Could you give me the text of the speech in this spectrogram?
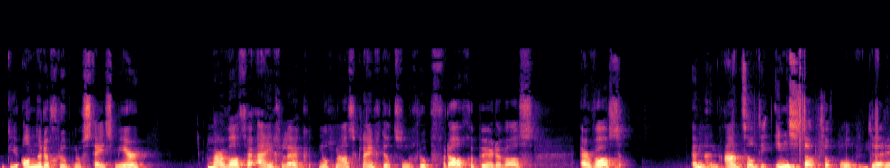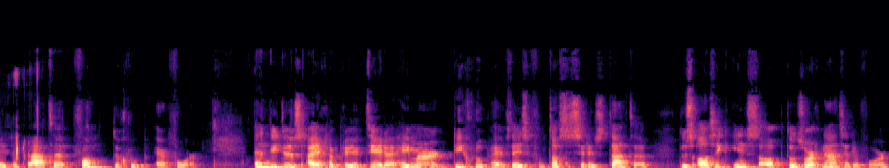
die andere groep nog steeds meer. Maar wat er eigenlijk, nogmaals, een klein gedeelte van de groep, vooral gebeurde was... Er was een, een aantal die instapten op de resultaten van de groep ervoor. En die dus eigenlijk projecteerden: hé, hey, maar die groep heeft deze fantastische resultaten. Dus als ik instap, dan zorgt Nadia ervoor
